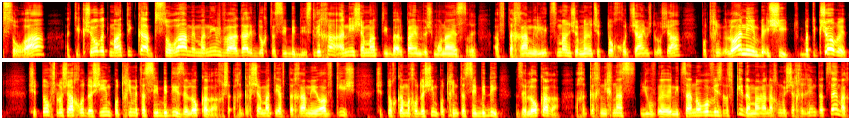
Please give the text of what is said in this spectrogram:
בשורה, התקשורת מעתיקה, בשורה ממנים ועדה לבדוק את ה-CBD. סליחה, אני שמעתי ב-2018 הבטחה מליצמן שאומרת שתוך חודשיים שלושה פותחים, לא אני אישית, בתקשורת, שתוך שלושה חודשים פותחים את ה-CBD, זה לא קרה. אחר כך שמעתי הבטחה מיואב קיש, שתוך כמה חודשים פותחים את ה-CBD, זה לא קרה. אחר כך נכנס אה, ניצן הורוביץ לתפקיד, אמר אנחנו משחררים את הצמח.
